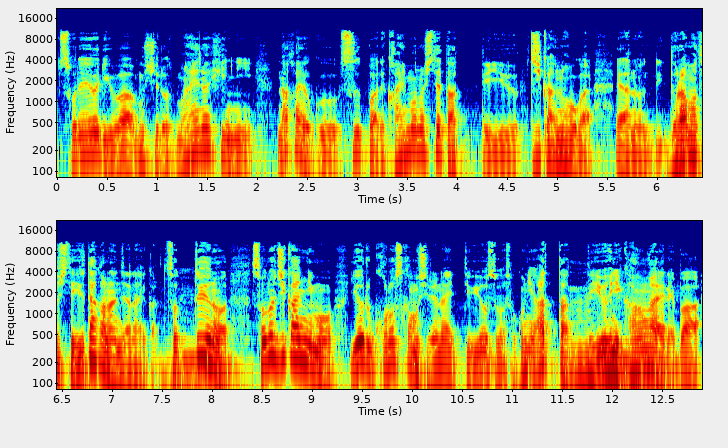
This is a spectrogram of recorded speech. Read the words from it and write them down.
それよりはむしろ前の日に仲良くスーパーで買い物してたっていう時間の方がえーあのドラマとして豊かなんじゃないか、そというのはその時間にも夜殺すかもしれないっていう要素がそこにあったっていうふうに考えれば、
